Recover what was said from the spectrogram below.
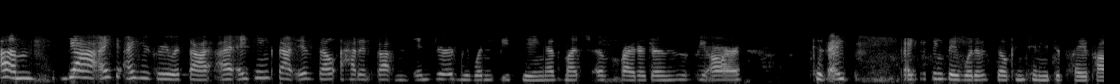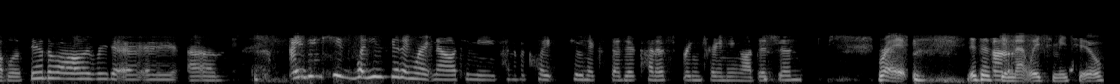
Um, yeah, I I agree with that. I, I think that if Belt hadn't gotten injured, we wouldn't be seeing as much of Ryder Jones as we are because I I do think they would have still continued to play Pablo Sandoval every day. Um, I think he's what he's getting right now to me kind of equates to an extended kind of spring training audition. Right. It does seem Uh, that way to me too.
